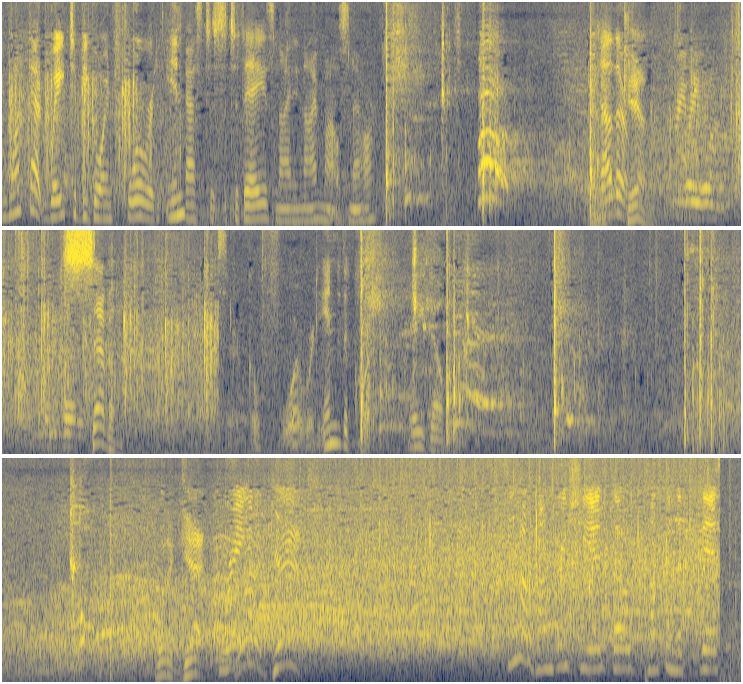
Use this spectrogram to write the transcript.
You want that weight to be going forward. In fastest today is 99 miles an hour. Another. Again. Seven. Go forward into the court. There you go. What a get. Great. What a get. See how hungry she is, though, pumping the fist.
